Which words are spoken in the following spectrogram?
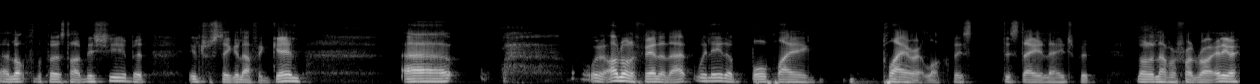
uh, not for the first time this year, but interesting enough again. Uh, I'm not a fan of that. We need a ball playing player at lock this this day and age, but not another front row. Anyway,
